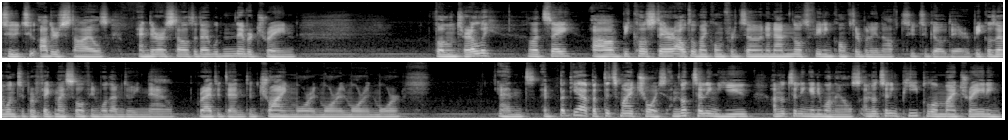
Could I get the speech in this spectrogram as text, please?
to, to other styles, and there are styles that I would never train voluntarily, let's say, uh, because they're out of my comfort zone and I'm not feeling comfortable enough to, to go there because I want to perfect myself in what I'm doing now rather than, than trying more and more and more and more. And, but yeah, but that's my choice. I'm not telling you, I'm not telling anyone else, I'm not telling people on my training.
